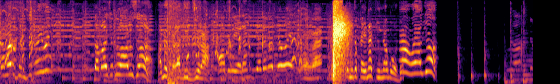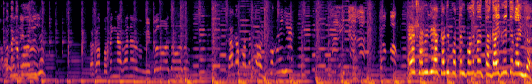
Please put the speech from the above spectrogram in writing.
તમારું સંસદ નહીં હોય? તમારું જેટલું સારું છે. અમે ઘણા દૂધ જીરા આ તો એડા મૂક્યા ના દે હોય. તમે તો કઈ ના કીના બોધ હોય આવજો. પતંગ અપાવવા જજો. કાકા પતંગ નાખો ને મેકો તો વાતો વાતો. કાકા પતંગ તો હજી પકડી છે? એ તમે જે કદી પતંગ પકડતા ચગાઈ નહીં ચગાઈ જાય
